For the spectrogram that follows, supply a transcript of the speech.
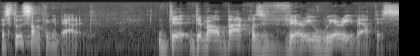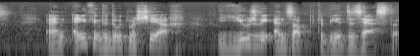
Let's do something about it. The, the Mahalbach was very weary about this. And anything to do with Mashiach usually ends up to be a disaster.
